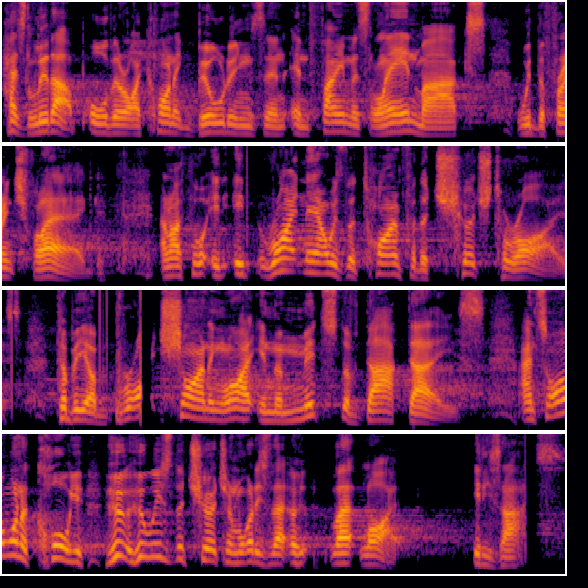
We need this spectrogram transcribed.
has lit up all their iconic buildings and, and famous landmarks with the French flag. And I thought, it, it, right now is the time for the church to rise, to be a bright, shining light in the midst of dark days. And so I want to call you who, who is the church and what is that, that light? It is us.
